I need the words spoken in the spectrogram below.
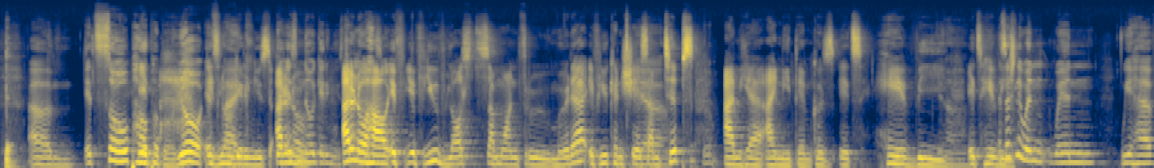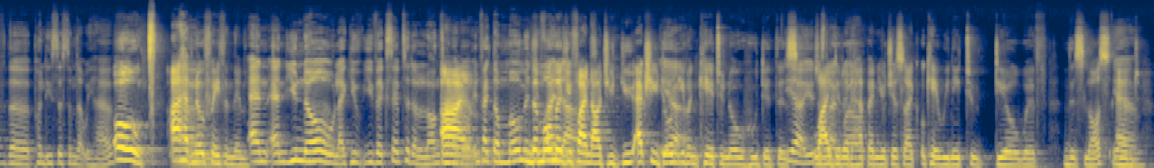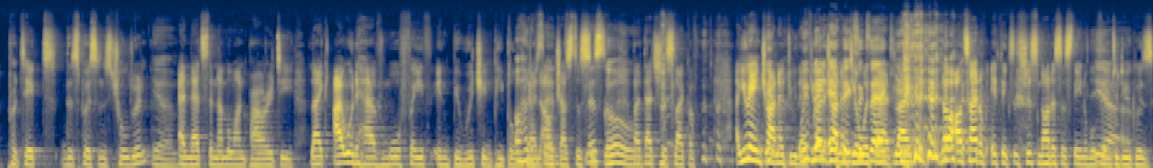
Um, it's so palpable. Yo, it's no like, getting used to. I don't know. no getting used I don't know it. how if if you've lost someone through murder, if you can share some Yeah. tips, I'm here. I need them because it's heavy. Yeah. It's heavy. Especially when when we have the police system that we have. oh, I have Um, no faith in them. And and you know, like you've you've accepted a long time I- ago. In fact, the moment The you moment find you out, find out, you you actually don't Yeah. even care to know who did this. Yeah, Why like, did it happen? You're just like, okay, we need to deal with this loss Yeah. and protect this person's children. Yeah. And that's the number one priority. Like I would have more faith in bewitching people Oh, than our justice Let's system. go. But that's just like a you ain't trying to do that. we've You ain't got trying to ethics, deal with that. Like no, outside of ethics, it's just not a sustainable thing to do because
